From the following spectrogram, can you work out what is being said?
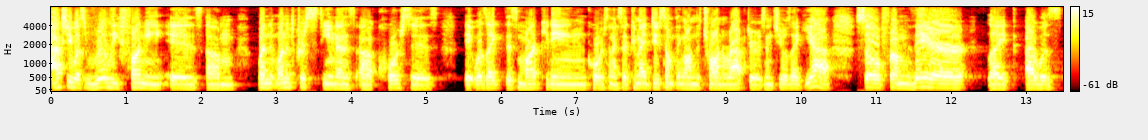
Actually, what's really funny is um, when one of Christina's uh, courses, it was like this marketing course, and I said, "Can I do something on the Toronto Raptors?" And she was like, "Yeah." So from there, like I was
